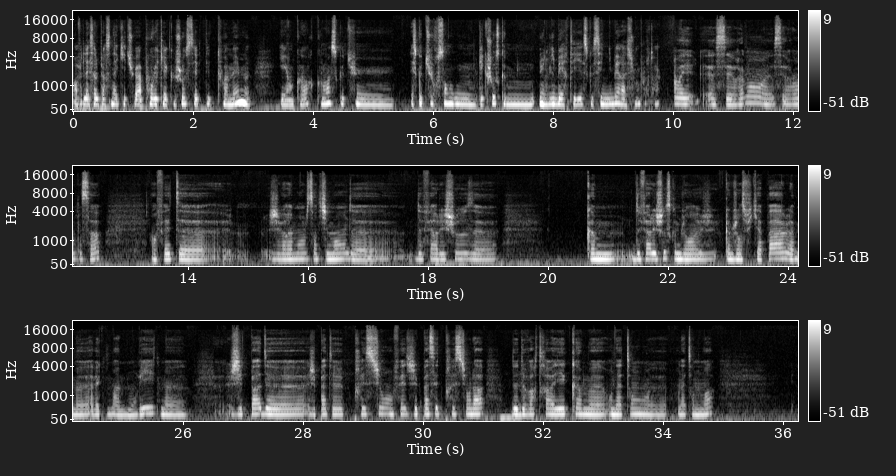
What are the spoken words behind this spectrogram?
En fait, la seule personne à qui tu as prouvé quelque chose, c'est peut-être toi-même. Et encore, comment est-ce que tu... Est-ce que tu ressens quelque chose comme une, liberté? Est-ce que c'est une libération pour toi? Oui, euh, c'est vraiment, euh, c'est vraiment ça. En fait, euh, j'ai vraiment le sentiment de, faire les choses comme de faire les choses comme j'en comme j'en suis capable avec mon rythme j'ai pas de j'ai pas de pression en fait. J'ai pas cette pression là de devoir travailler comme euh, on attend euh, on attend de moi.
